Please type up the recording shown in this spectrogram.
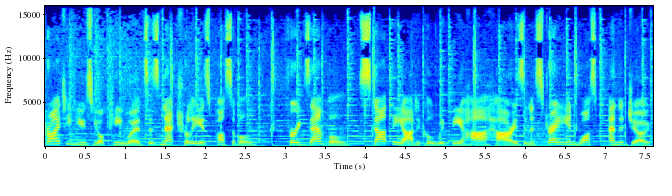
Try to use your keywords as naturally as possible. For example, start the article with the Aha ha is an Australian wasp, and a joke.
